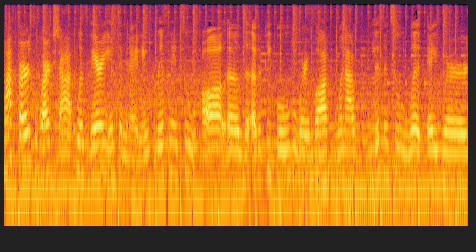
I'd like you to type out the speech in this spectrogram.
My first workshop was very intimidating. Listening to all of the other people who were involved, when I listened to what they were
